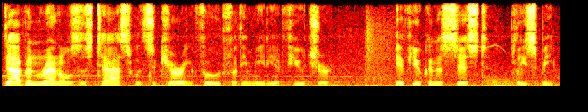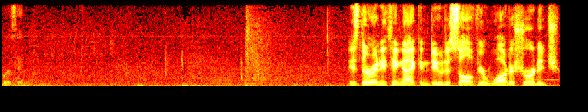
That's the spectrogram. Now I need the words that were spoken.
Davin Reynolds is tasked with securing food for the immediate future. If you can assist, please speak with him. Is there anything I can do to solve your water shortage?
